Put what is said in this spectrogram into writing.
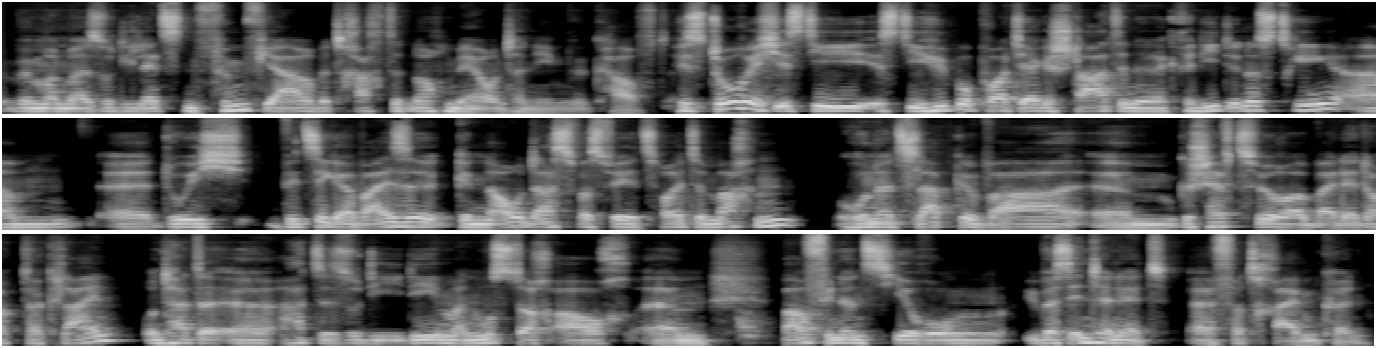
wenn man mal so die letzten fünf Jahre betrachtet, noch mehr Unternehmen gekauft. Historisch ist die ist die Hypoport ja gestartet in der Kreditindustrie ähm, äh, durch witzigerweise genau das, was wir jetzt heute machen. Ronald Slapke war ähm, Geschäftsführer bei der Dr. Klein und hatte, äh, hatte so die Idee, man muss doch auch ähm, Baufinanzierung übers Internet äh, vertreiben können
